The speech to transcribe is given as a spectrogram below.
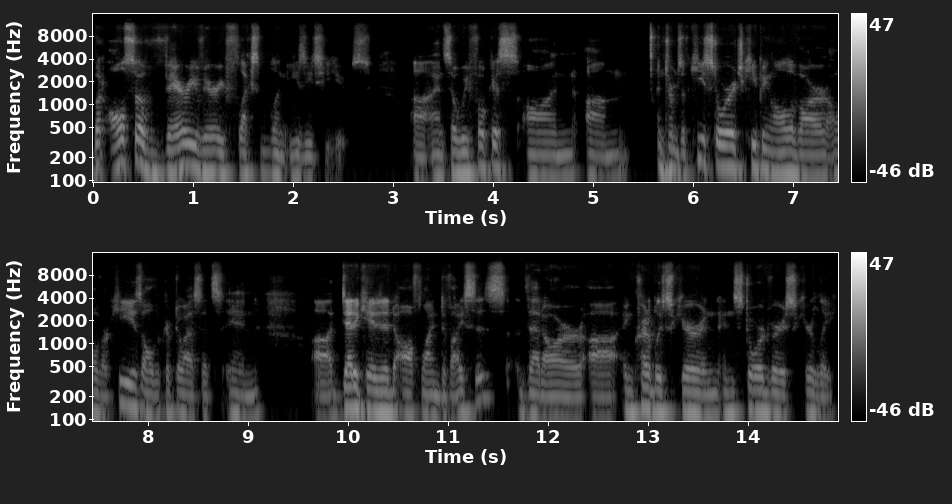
but also very very flexible and easy to use. Uh, and so we focus on um, in terms of key storage, keeping all of our all of our keys, all the crypto assets in uh, dedicated offline devices that are uh, incredibly secure and, and, stored very securely.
